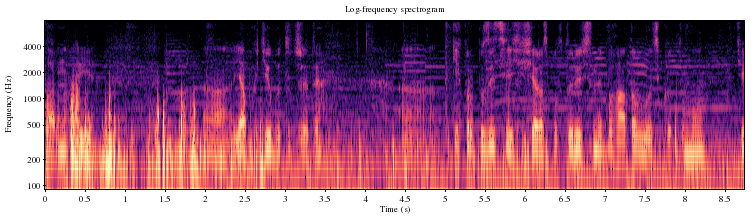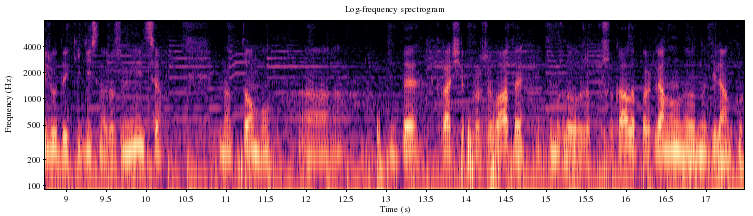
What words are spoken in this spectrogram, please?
гарно гріє. Е, Я б хотів би тут жити. Е, Таких пропозицій, ще раз повторюсь, небагато в Луцьку, тому ті люди, які дійсно розуміються на тому, де краще проживати, які, можливо, вже пошукали, переглянули одну ділянку,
